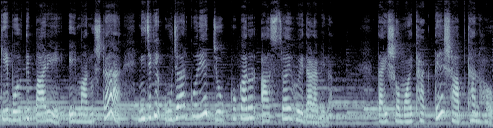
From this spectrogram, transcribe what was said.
কে বলতে পারে এই মানুষটা নিজেকে উজাড় করে যোগ্য কারোর আশ্রয় হয়ে দাঁড়াবে না? তাই সময় থাকতে সাবধান হও।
